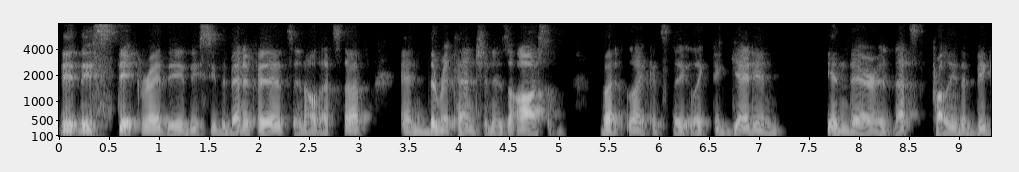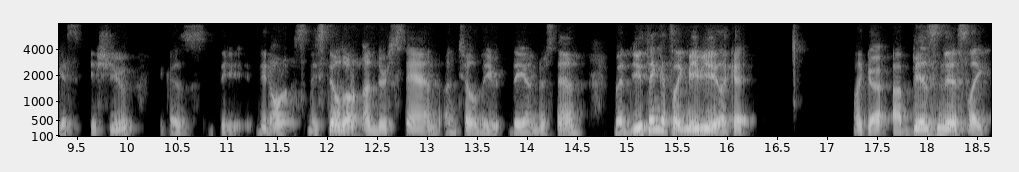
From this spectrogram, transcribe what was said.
they, they stick right they, they see the benefits and all that stuff and the retention is awesome but like it's the like to get in in there that's probably the biggest issue because they they don't they still don't understand until they they understand. But do you think it's like maybe like a like a, a business like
